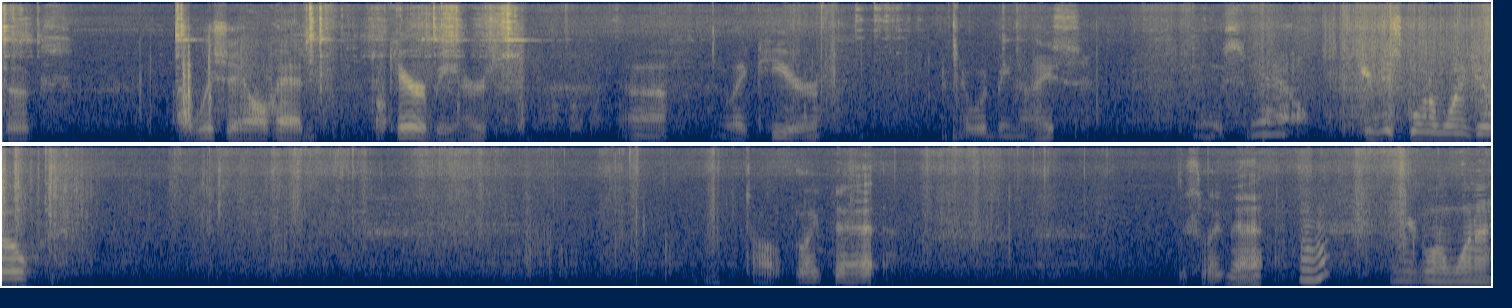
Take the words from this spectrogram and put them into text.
hooks. I wish they all had the carabiners, uh, like here. It would be nice. Now, you're just going to want to go top like that. Just like that. Mhm. And you're going to want to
